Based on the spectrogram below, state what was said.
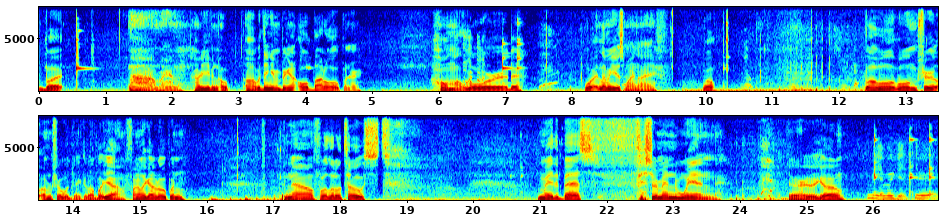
But, oh man, how do you even open? Oh, we didn't even bring an old bottle opener. Oh my lord. Let me use my knife. Well. Nope. Well, we'll, we'll, I'm sure, I'm sure we'll drink it all. But yeah, finally got it open. And now for a little toast. May the best fisherman win. Here, here we go. If we ever get to it.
